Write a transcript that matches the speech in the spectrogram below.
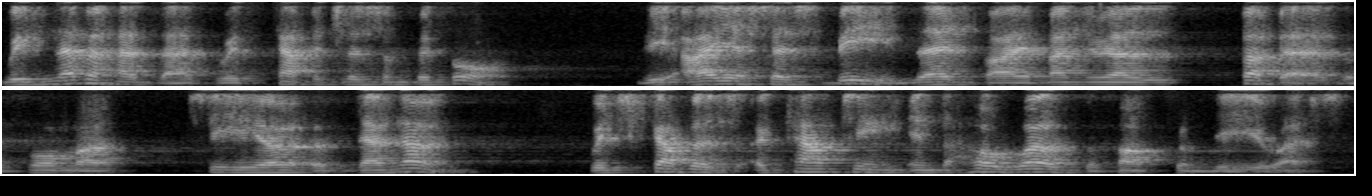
We've never had that with capitalism before. The ISSB, led by Manuel Faber, the former CEO of Danone, which covers accounting in the whole world apart from the US,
